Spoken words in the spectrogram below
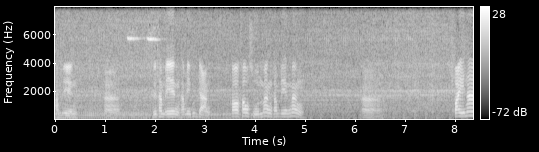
ทำเองอ่าหรือทำเองทำเองทุกอย่าง ก็เข้าศูนย์มั่งทำเองมั่งอ่าไฟหน้า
